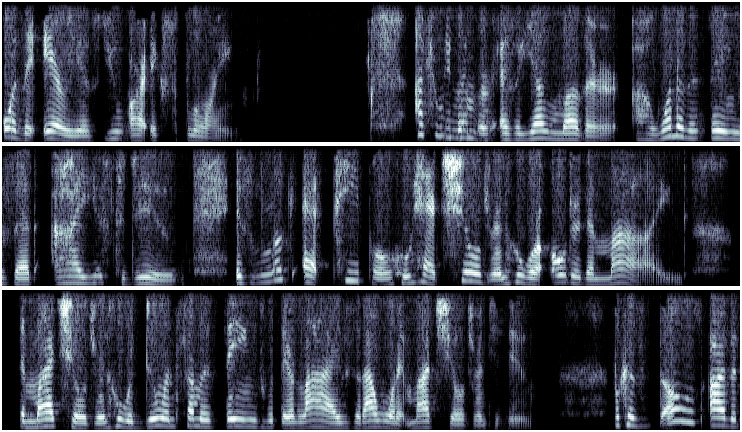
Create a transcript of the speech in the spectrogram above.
or the areas you are exploring. I can remember as a young mother, uh, one of the things that I used to do is look at people who had children who were older than mine, than my children who were doing some of the things with their lives that I wanted my children to do. Because those are the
